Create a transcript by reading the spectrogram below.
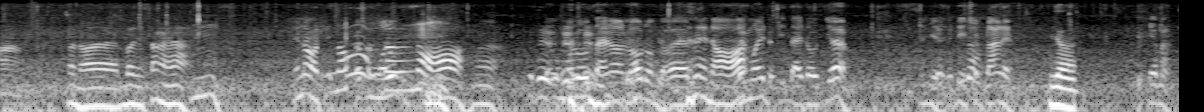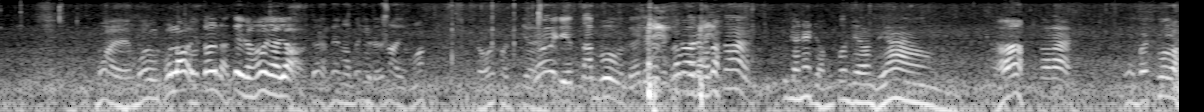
à. nó nói bên sáng này à? Cái chứ nó nó nọ mua luôn tại nó lố rồi rồi. Cái nó mới được tại rồi chứ cái gì cái tiền chụp ra này. Nhờ em à Mỗi mỗi có lỗi tới là đây rồi hơi nhỏ Tức là thế nó mới chịu đỡ này đúng không? Rồi còn chơi. cái gì tam vô để để nó nó nó giờ này chồng con chơi gì à Đó. nó này Không phải chua rồi.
